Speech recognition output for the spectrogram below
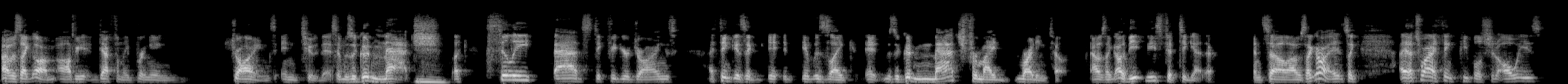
I was like, "Oh, I'm, I'll be definitely bringing drawings into this." It was a good match, mm-hmm. like silly, bad stick figure drawings. I think is a it, it was like it was a good match for my writing tone. I was like, "Oh, th- these fit together." And so I was like, all right, it's like, that's why I think people should always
